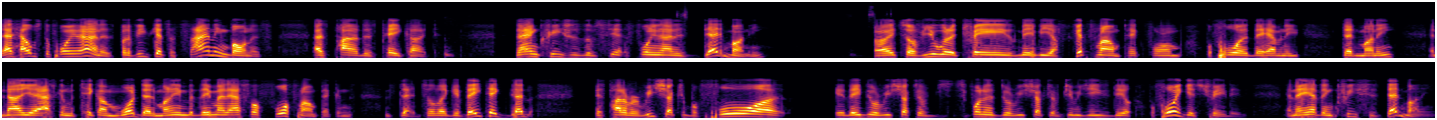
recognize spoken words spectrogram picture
that helps the 49ers. But if he gets a signing bonus as part of this pay cut, that increases the 49ers' dead money. All right, so if you were to trade maybe a fifth round pick for him before they have any dead money, and now you're asking them to take on more dead money, but they might ask for a fourth round pick instead. So like if they take dead as part of a restructure before they do a restructure supporting do a restructure of Jimmy G's deal before he gets traded, and they have to increase his dead money.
